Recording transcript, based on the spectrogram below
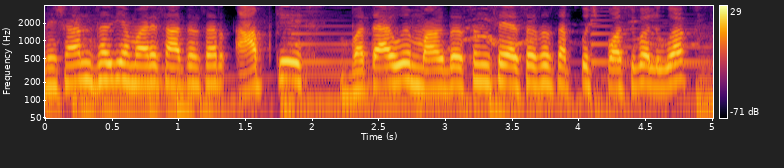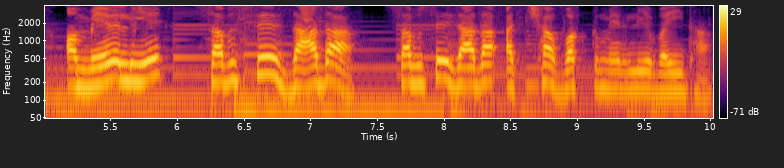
निशान सर भी हमारे साथ हैं सर। आपके बताए हुए मार्गदर्शन से ऐसा ऐसा सब कुछ पॉसिबल हुआ। और मेरे लिए सबसे ज़्यादा सबसे ज़्यादा अच्छा वक्त मेरे लिए वही था।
